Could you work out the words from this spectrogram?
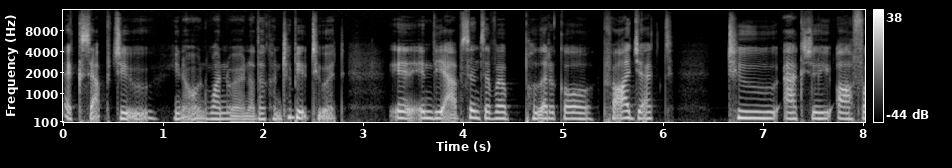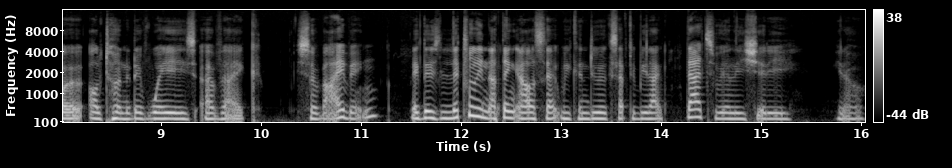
except to, you know, in one way or another contribute to it? In, in the absence of a political project to actually offer alternative ways of like surviving, like there's literally nothing else that we can do except to be like, that's really shitty. You know,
